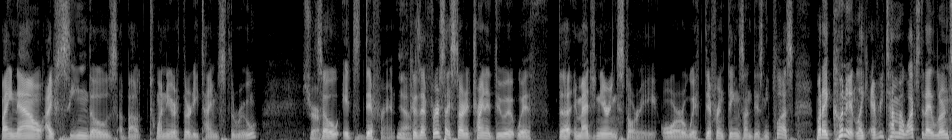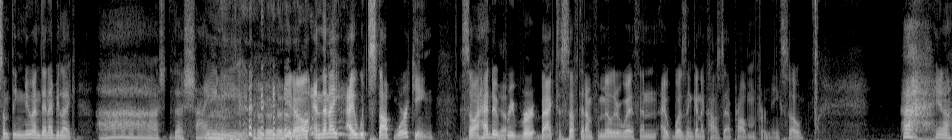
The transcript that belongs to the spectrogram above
by now I've seen those about 20 or 30 times through. Sure. So it's different. Yeah. Because at first I started trying to do it with the Imagineering story or with different things on Disney Plus, but I couldn't. Like every time I watched it, I learned something new, and then I'd be like, ah, the shiny, you know, and then I I would stop working. So I had to yep. revert back to stuff that I'm familiar with, and it wasn't going to cause that problem for me. So you know,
